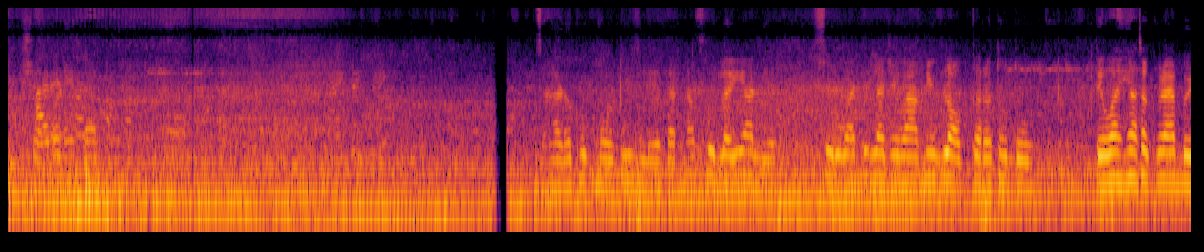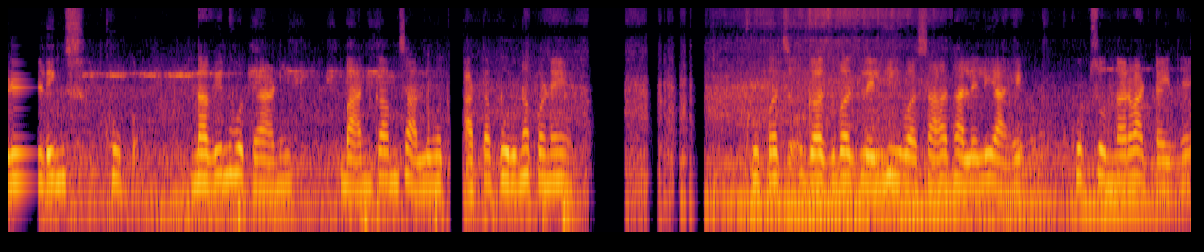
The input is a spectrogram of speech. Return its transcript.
रिक्षा पण येतात. झाडं खूप मोठी झाली आहे त्यांना फुलंही आली आहेत. सुरुवातीला जेव्हा आम्ही ब्लॉग करत होतो तेव्हा ह्या सगळ्या बिल्डिंग्स खूप नवीन होत्या आणि बांधकाम चालू होतं. आता पूर्णपणे खूपच गजबजलेली ही वसाहत झालेली आहे. खूप सुंदर वाटतं इथे.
